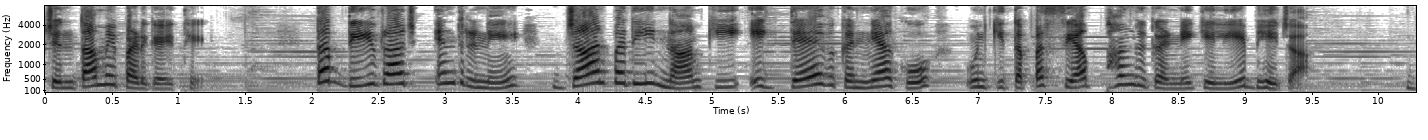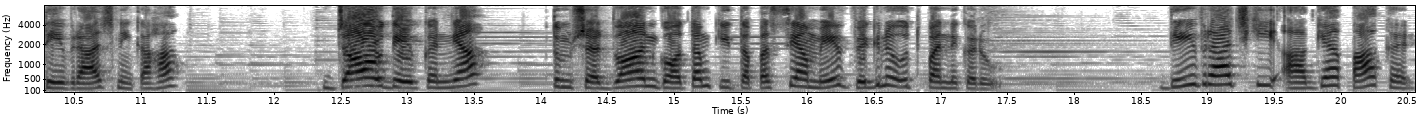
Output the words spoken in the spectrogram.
चिंता में पड़ गए थे। तब देवराज इंद्र ने जानपदी नाम की एक देव कन्या को उनकी तपस्या भंग करने के लिए भेजा। देवराज ने कहा, जाओ देव कन्या तुम शरद्वान गौतम की तपस्या में विघ्न उत्पन्न करो। देवराज की आज्ञा पाकर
